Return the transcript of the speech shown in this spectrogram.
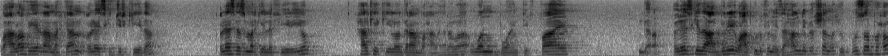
waxaa loo fiirinaa markaan culeyska jirkeeda. Culeyskaas markii la fiiriyo halkii kilogram waxaa laga rabaa one point five gram. Culeyskeeda cabiri waxaad ku dhufinaysaa hal dhibic shan wixii kuu soo baxo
